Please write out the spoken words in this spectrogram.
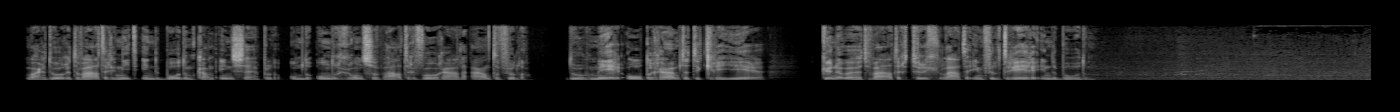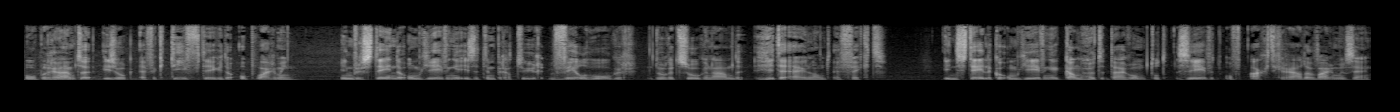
waardoor het water niet in de bodem kan incijpelen om de ondergrondse watervoorraden aan te vullen. Door meer open ruimte te creëren, kunnen we het water terug laten infiltreren in de bodem. Open ruimte is ook effectief tegen de opwarming. In versteende omgevingen is de temperatuur veel hoger door het zogenaamde hitte-eiland-effect. In stedelijke omgevingen kan het daarom tot 7 of 8 graden warmer zijn.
